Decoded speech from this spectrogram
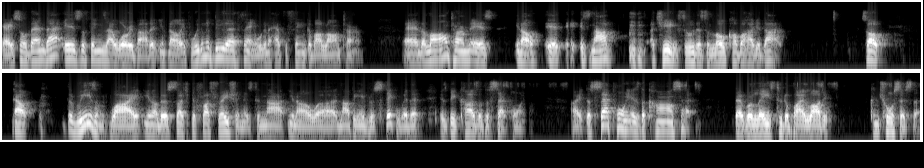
Okay, so then that is the things I worry about it. You know, if we're gonna do that thing, we're gonna have to think about long term. And the long term is, you know, it, it's not achieved through this low carbohydrate diet. So now the reason why, you know, there's such a frustration is to not, you know, uh, not being able to stick with it is because of the set point. Right? The set point is the concept that relates to the biologic control system.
